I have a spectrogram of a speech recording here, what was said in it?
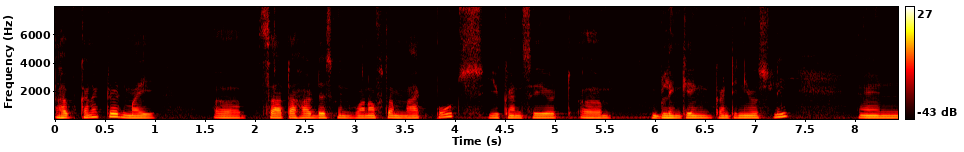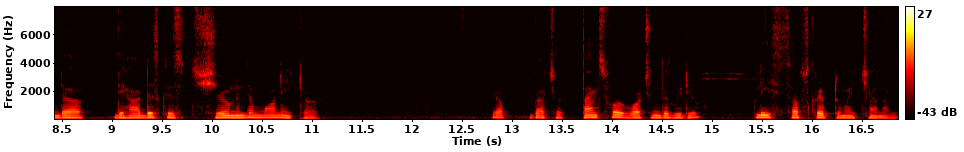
I have connected my uh, SATA hard disk in one of the Mac ports. You can see it um, blinking continuously and uh, the hard disk is shown in the monitor. Yep, that's it. Thanks for watching the video. Please subscribe to my channel.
